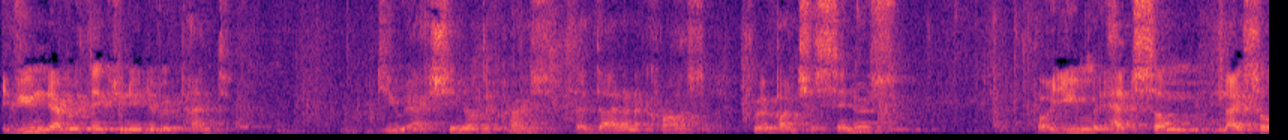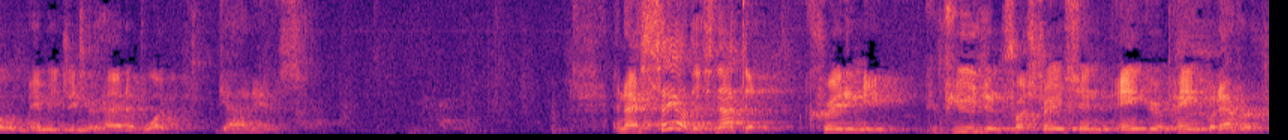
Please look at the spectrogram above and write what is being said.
If you never think you need to repent, do you actually know the Christ that died on a cross for a bunch of sinners? Or you had some nice little image in your head of what God is? And I say all this not to create any confusion, frustration, anger, pain, whatever.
